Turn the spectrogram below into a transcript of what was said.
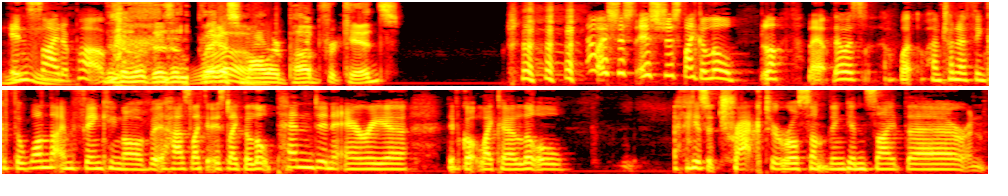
inside a pub. there's a, there's a, like Whoa. a smaller pub for kids. No, it's just it's just like a little. There was what I'm trying to think of the one that I'm thinking of. It has like it's like a little penned in area. They've got like a little, I think it's a tractor or something inside there, and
